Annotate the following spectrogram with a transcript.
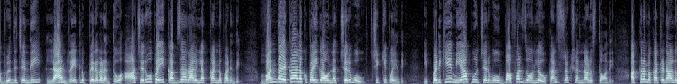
అభివృద్ధి చెంది ల్యాండ్ రేట్లు పెరగడంతో ఆ చెరువుపై కబ్జారాయుళ్ళ కన్ను పడింది. వంద ఎకరాలకు పైగా ఉన్న చెరువు చిక్కిపోయింది. ఇప్పటికీ మియాపూర్ చెరువు బఫర్ జోన్లో కన్స్ట్రక్షన్ నడుస్తోంది. అక్రమ కట్టడాలను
